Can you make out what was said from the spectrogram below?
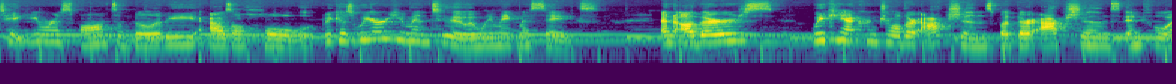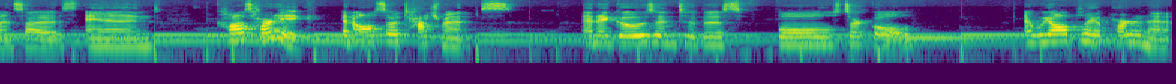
taking responsibility as a whole because we are human too and we make mistakes. And others, we can't control their actions, but their actions influence us and cause heartache and also attachments. And it goes into this full circle. And we all play a part in it.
